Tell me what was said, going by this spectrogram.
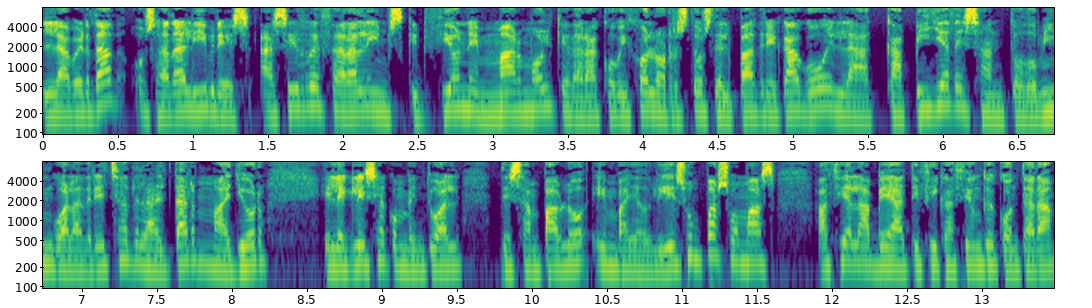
La verdad os hará libres. Así rezará la inscripción en mármol que dará cobijo a los restos del padre Gago en la capilla de Santo Domingo, a la derecha del altar mayor en la iglesia conventual de San Pablo en Valladolid. Es un paso más hacia la beatificación que contará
